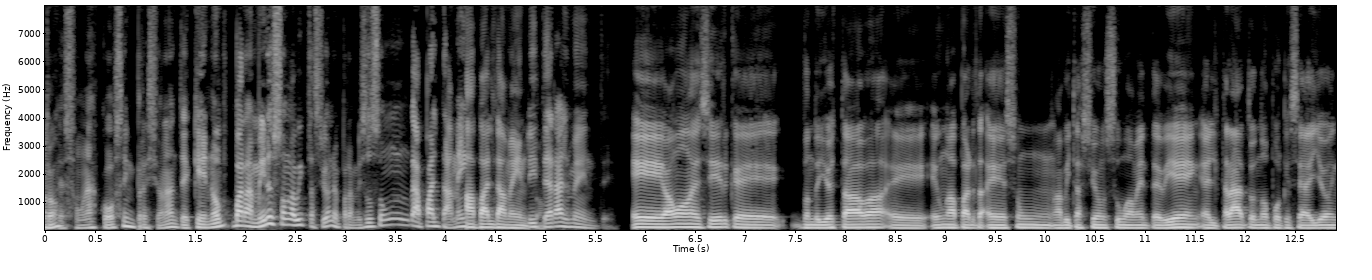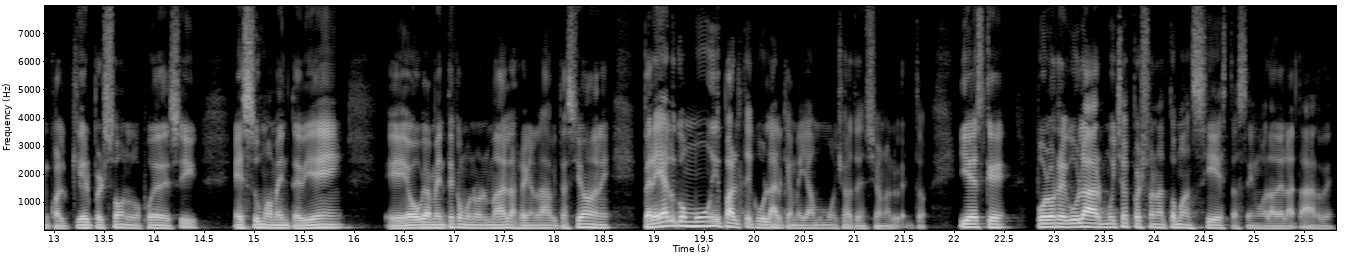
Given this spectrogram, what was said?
vieron que son unas cosas impresionantes. Que no, para mí no son habitaciones, para mí eso son apartamentos. apartamento. literalmente. Eh, vamos a decir que donde yo estaba eh, es, un aparta- es una habitación sumamente bien. El trato, no porque sea yo, en cualquier persona lo puede decir, es sumamente bien. Eh, obviamente, como normal, arreglan las habitaciones. Pero hay algo muy particular que me llama mucho la atención, Alberto. Y es que, por lo regular, muchas personas toman siestas en hora de la tarde.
